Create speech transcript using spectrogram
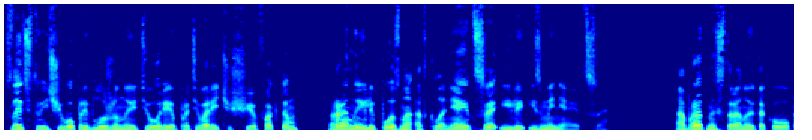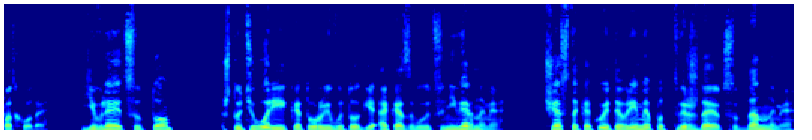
вследствие чего предложенная теория, противоречащая фактам, рано или поздно отклоняется или изменяется. Обратной стороной такого подхода является то, что теории, которые в итоге оказываются неверными, часто какое-то время подтверждаются данными,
